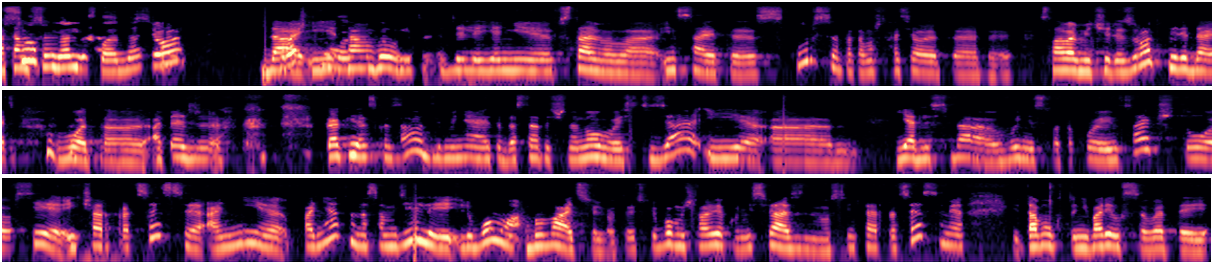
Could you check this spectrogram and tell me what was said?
А там все, финальный слайд, да? Все, да, Хорошо, и вот. там было, на самом деле, я не вставила инсайты с курса, потому что хотела это, это словами через рот передать. Вот, э, опять же, как я сказала, для меня это достаточно новая стезя, и э, я для себя вынесла такой инсайт, что все HR-процессы, они понятны на самом деле любому обывателю, то есть любому человеку, не связанному с HR-процессами, и тому, кто не варился в этой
